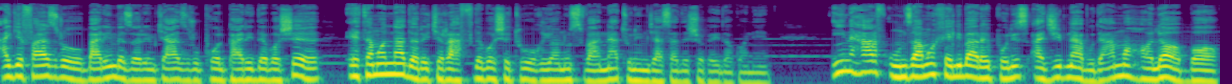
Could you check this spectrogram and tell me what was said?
اگه فرض رو بر این بذاریم که از رو پل پریده باشه احتمال نداره که رفته باشه تو اقیانوس و نتونیم جسدش رو پیدا کنیم. این حرف اون زمان خیلی برای پلیس عجیب نبوده اما حالا با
